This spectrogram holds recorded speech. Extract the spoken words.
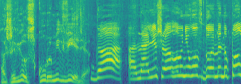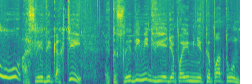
оживил шкуру медведя. Да, она лежала у него в доме на полу. А следы когтей – это следы медведя по имени Топотун.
